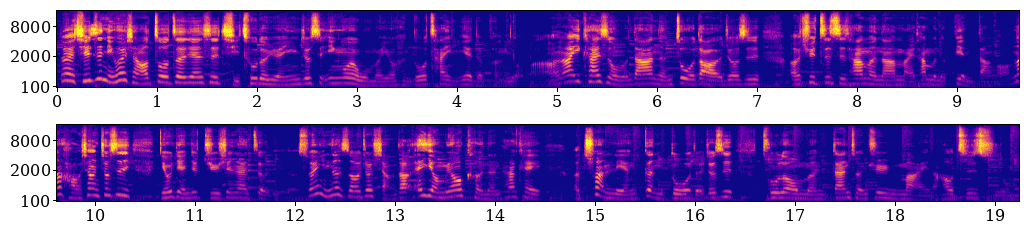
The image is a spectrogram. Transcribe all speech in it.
对，其实你会想要做这件事，起初的原因就是因为我们有很多餐饮业的朋友嘛。那一开始我们大家能做到的就是呃去支持他们啊，买他们的便当哦。那好像就是有点就局限在这里了。所以你那时候就想到，哎，有没有可能他可以呃串联更多的，就是除了我们单纯去买，然后支持我们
